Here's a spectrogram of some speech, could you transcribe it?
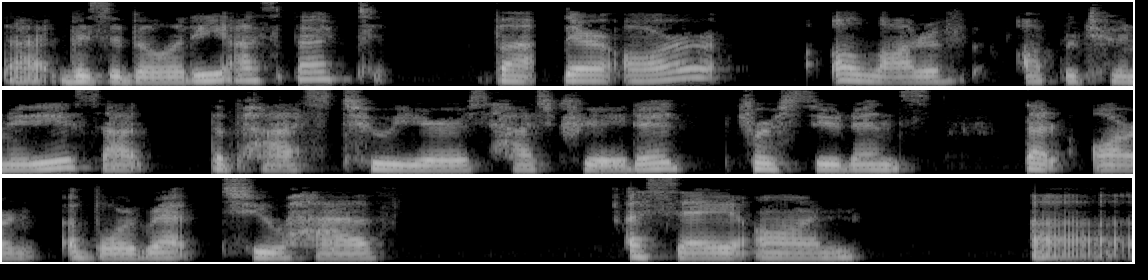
that visibility aspect. But there are a lot of opportunities that the past two years has created for students that aren't a board rep to have a say on uh,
